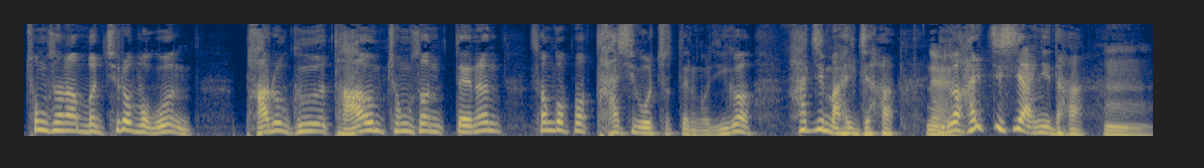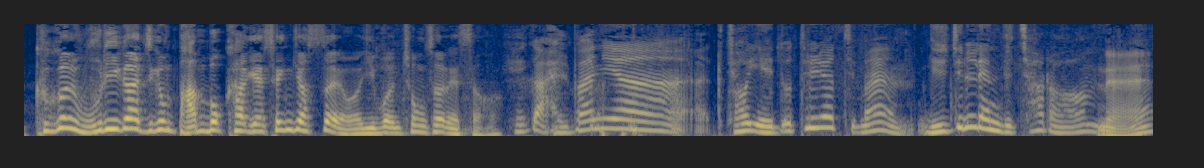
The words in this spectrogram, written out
총선 한 번 치러보곤 바로 그 다음 총선 때는 선거법 다시 고쳤다는 거지. 이거 하지 말자. 네. 이거 할 짓이 아니다. 음. 그걸 우리가 지금 반복하게 생겼어요. 이번 총선에서. 그러니까 알바니아 저 얘도 틀렸지만 뉴질랜드처럼 네.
